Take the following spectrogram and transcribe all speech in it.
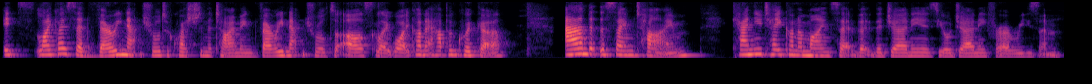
it's, like I said, very natural to question the timing, very natural to ask, like, why can't it happen quicker? And at the same time, can you take on a mindset that the journey is your journey for a reason?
